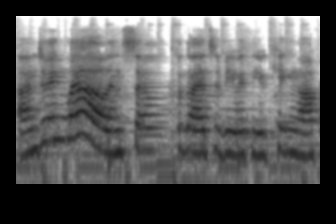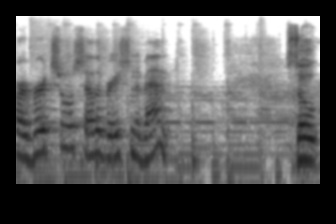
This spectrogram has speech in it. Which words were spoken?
I'm doing well and so glad to be with you kicking off our virtual Shellabration event. So,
